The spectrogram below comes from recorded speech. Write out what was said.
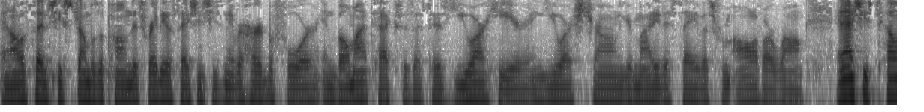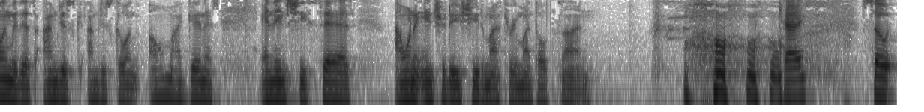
And all of a sudden she stumbles upon this radio station she's never heard before in Beaumont, Texas that says, you are here and you are strong. You're mighty to save us from all of our wrong. And as she's telling me this, I'm just, I'm just going, oh my goodness. And then she says, I want to introduce you to my three month old son. okay. So,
